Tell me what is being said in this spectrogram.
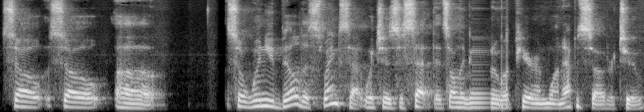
So so. Uh, so when you build a swing set, which is a set that's only going to appear in one episode or two,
